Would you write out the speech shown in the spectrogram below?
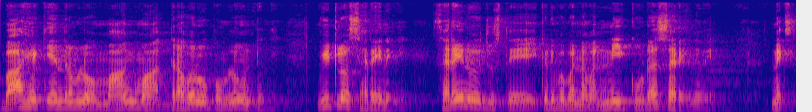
బాహ్య కేంద్రంలో మాంగ్మా ద్రవ రూపంలో ఉంటుంది. వీటిలో సరైనవి. సరైనవి చూస్తే ఇక్కడ ఇవ్వబడినవన్నీ కూడా సరైనవే. నెక్స్ట్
